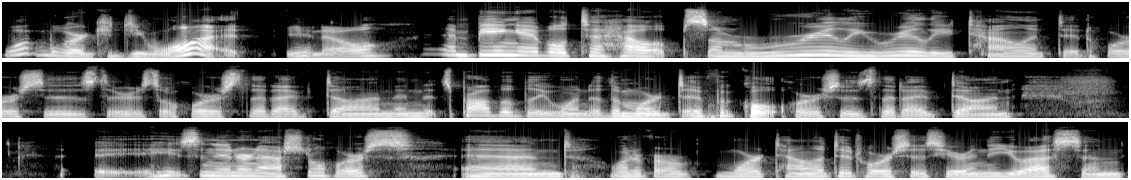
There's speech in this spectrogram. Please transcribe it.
what more could you want you know and being able to help some really, really talented horses. There's a horse that I've done, and it's probably one of the more difficult horses that I've done. Eh, he's an international horse and one of our more talented horses here in the US. And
